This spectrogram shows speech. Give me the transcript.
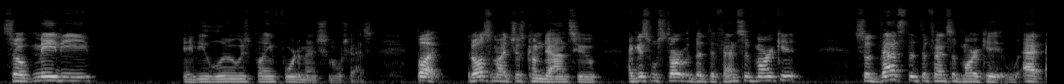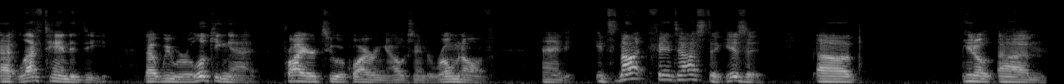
So maybe, maybe Lou is playing four dimensional chess. But it also might just come down to, I guess we'll start with the defensive market. So that's the defensive market at, at left-handed D that we were looking at prior to acquiring Alexander Romanov. And it's not fantastic, is it? Uh, you know, um,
